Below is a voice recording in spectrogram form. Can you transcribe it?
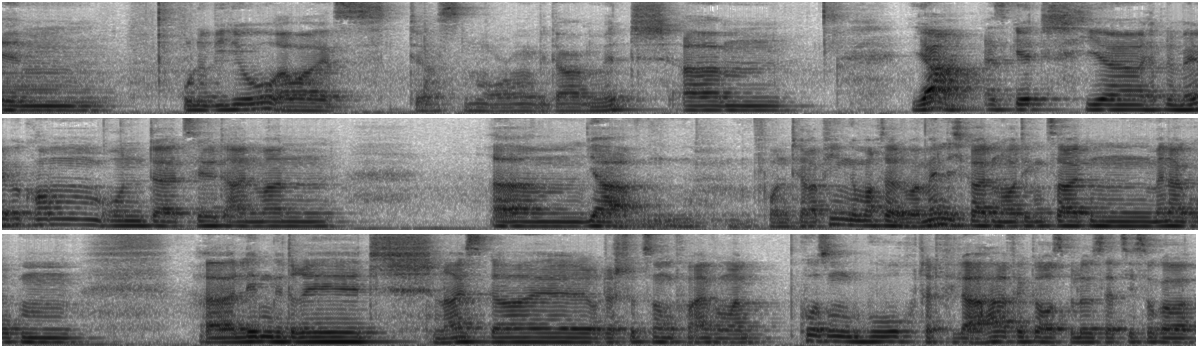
im, ohne Video, aber jetzt erst morgen wieder mit. Ähm, ja, es geht hier, ich habe eine Mail bekommen und da erzählt ein Mann, ähm, ja, von Therapien gemacht hat über Männlichkeit in heutigen Zeiten, Männergruppen, äh, Leben gedreht, nice geil, Unterstützung vor allem von meinen Kursen gebucht, hat viele Aha-Effekte ausgelöst, hat sich sogar,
